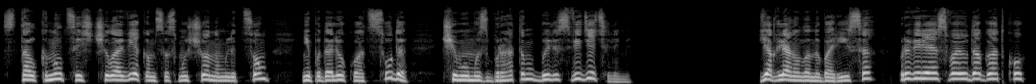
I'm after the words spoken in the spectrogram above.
столкнуться с человеком со смущенным лицом неподалеку отсюда, чему мы с братом были свидетелями. Я глянула на Бориса, проверяя свою догадку,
